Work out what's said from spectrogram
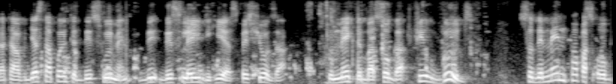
that I've just appointed this woman, this lady here, Specioza, to make the Basoga feel good. So the main purpose of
